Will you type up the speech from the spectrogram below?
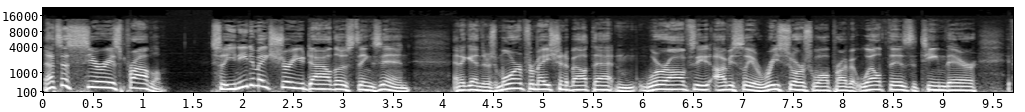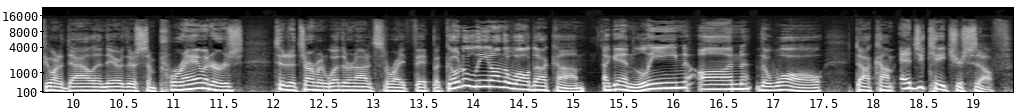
that's a serious problem. So you need to make sure you dial those things in. And again, there's more information about that, and we're obviously obviously a resource. Wall Private Wealth is the team there. If you want to dial in there, there's some parameters to determine whether or not it's the right fit. But go to leanonthewall.com. Again, leanonthewall.com. Educate yourself.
